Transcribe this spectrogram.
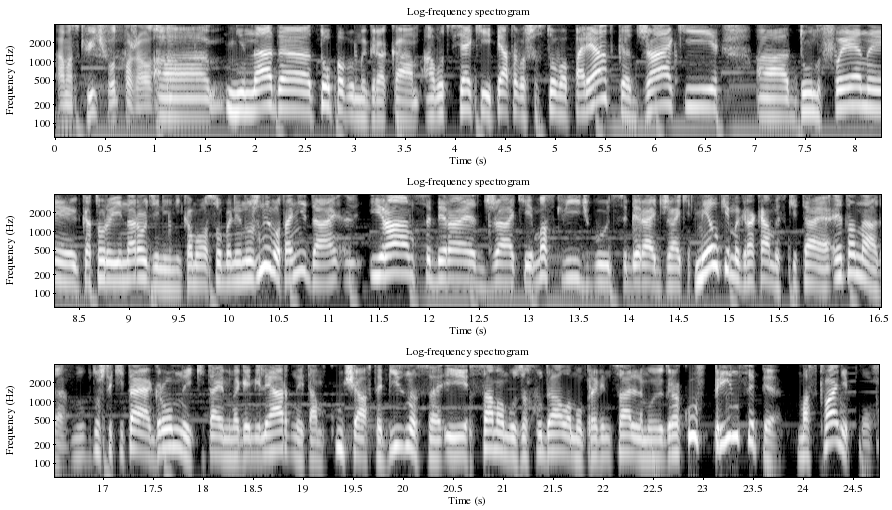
А москвич, вот, пожалуйста. А, не надо топовым игрокам, а вот всякие пятого-шестого порядка, Джаки, а, Дунфены, которые и на родине никому особо не нужны, вот они, да, Иран собирает Джаки, Москвич будет собирать Джаки. Мелким игрокам из Китая это надо, ну, потому что Китай огромный, Китай многомиллиардный, там куча автобизнеса, и самому захудалому провинциальному игроку, в принципе, Москва неплохо,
